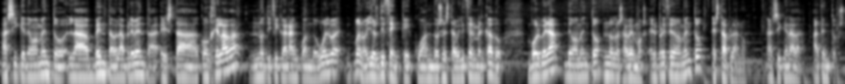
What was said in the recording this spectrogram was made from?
así que de momento la venta o la preventa está congelada, notificarán cuando vuelva, bueno, ellos dicen que cuando se estabilice el mercado volverá, de momento no lo sabemos. El precio de momento está plano. Así que nada, atentos.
